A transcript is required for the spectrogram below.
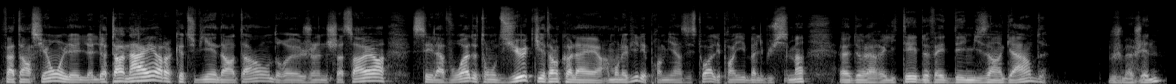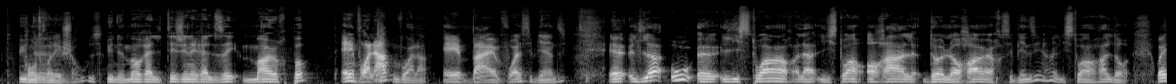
Fais attention, le, le, le tonnerre que tu viens d'entendre, euh, jeune chasseur, c'est la voix de ton Dieu qui est en colère. À mon avis, les premières histoires, les premiers balbutiements euh, de la réalité devaient être des mises en garde, j'imagine, contre les choses. Une moralité généralisée meurt pas. Et voilà. Voilà. Et ben voilà, c'est bien dit. Euh, là où euh, l'histoire, l'histoire orale de l'horreur, c'est bien dit, hein, l'histoire orale de, ouais,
